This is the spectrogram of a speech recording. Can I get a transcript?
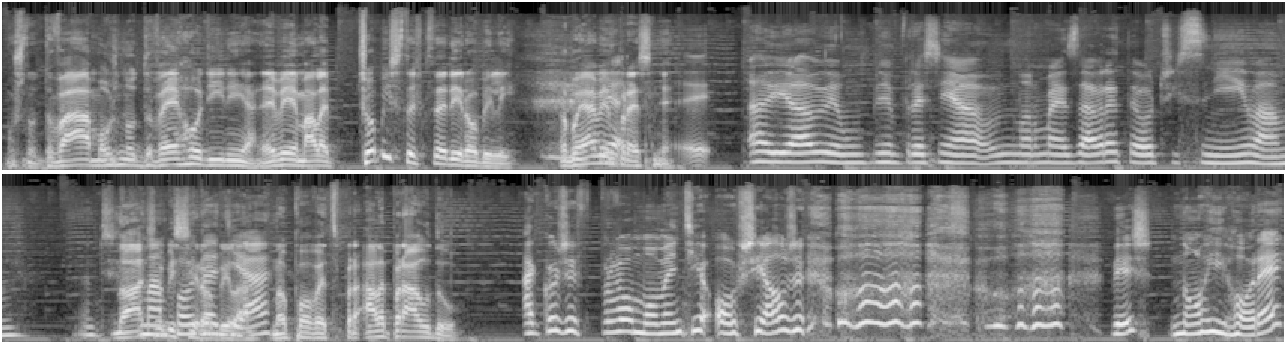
možno dva, možno dve hodiny, ja neviem, ale čo by ste vtedy robili? Lebo ja viem Ja- presne. A ja viem úplne presne, ja normálne zavreté oči snívam. No a čo by si robila? Ja? No povedz, ale pravdu. Akože v prvom momente ošial, že vieš, nohy hore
